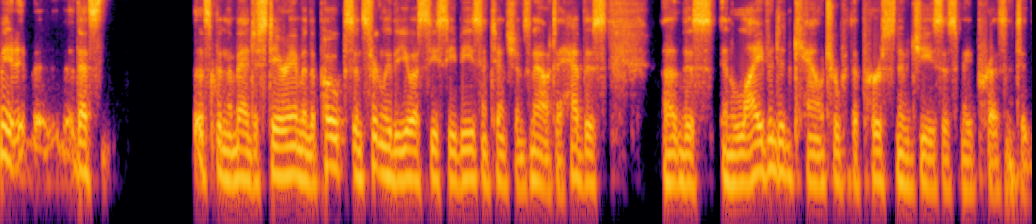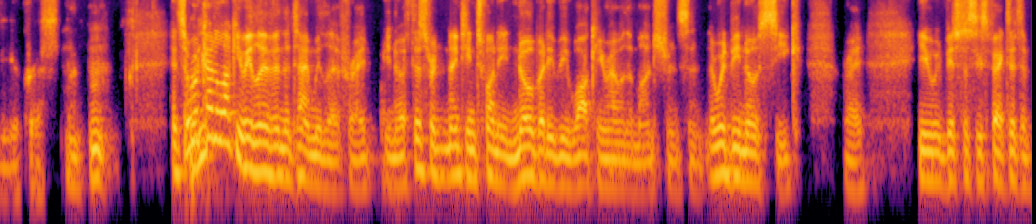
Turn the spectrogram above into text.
I mean, that's that's been the magisterium and the popes, and certainly the USCCB's intentions now to have this uh, this enlivened encounter with the person of Jesus made present in the Eucharist. Mm-hmm. And so we're kind of lucky we live in the time we live, right? You know, if this were 1920, nobody would be walking around with a monstrance and there would be no seek, right? You would be just expected to,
